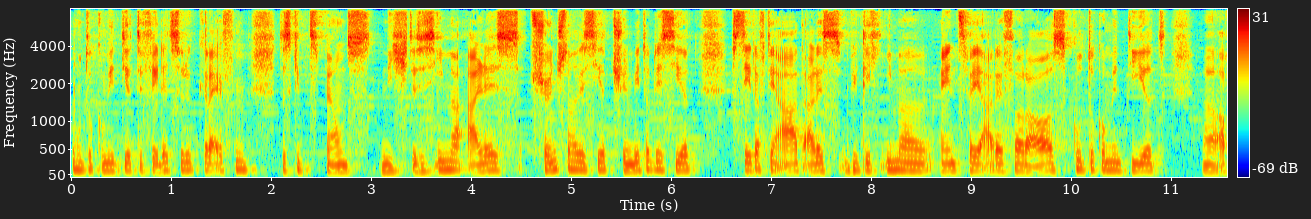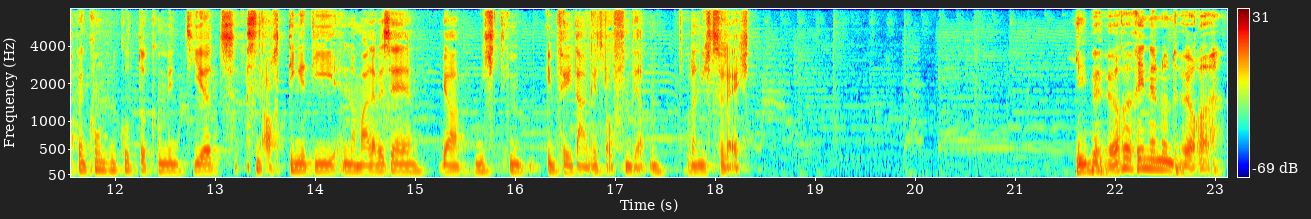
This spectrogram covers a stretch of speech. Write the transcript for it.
undokumentierte Fälle zurückgreifen. Das gibt es bei uns nicht. Das ist immer alles schön standardisiert, schön methodisiert, State of the Art, alles wirklich immer ein, zwei Jahre voraus, gut dokumentiert, äh, auch beim Kunden gut dokumentiert. Das sind auch Dinge, die normalerweise ja nicht im, im Feld angetroffen werden oder nicht so leicht. Liebe Hörerinnen und Hörer,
